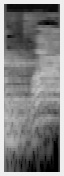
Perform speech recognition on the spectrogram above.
Bye.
